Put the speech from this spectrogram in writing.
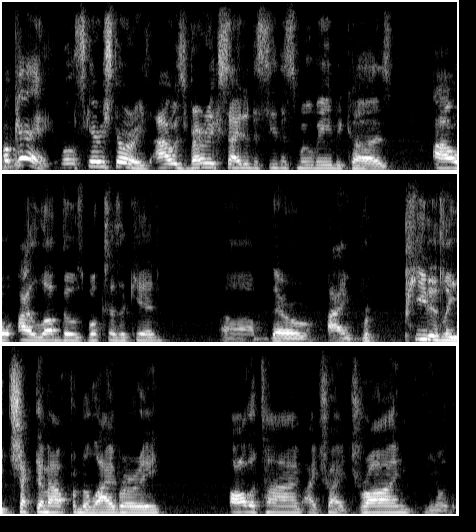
Okay, well, scary stories. I was very excited to see this movie because I I loved those books as a kid. Um, there, I repeatedly checked them out from the library all the time. I tried drawing. You know, the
